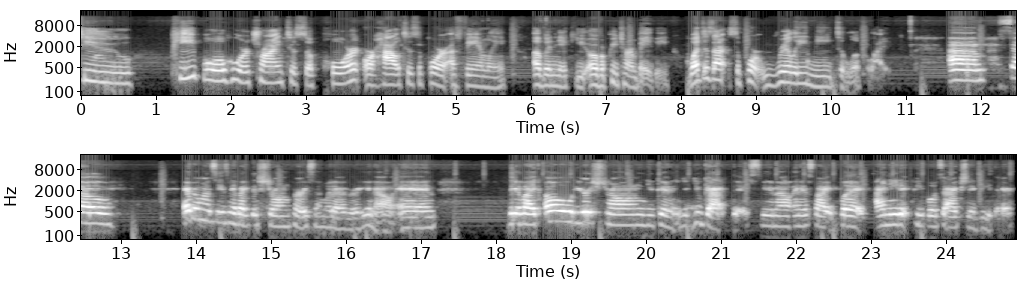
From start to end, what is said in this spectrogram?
to people who are trying to support or how to support a family of a NICU of a preterm baby. What does that support really need to look like? Um, so everyone sees me like this strong person, whatever, you know, and they're like, "Oh, you're strong. You can, you, got this," you know. And it's like, but I needed people to actually be there.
